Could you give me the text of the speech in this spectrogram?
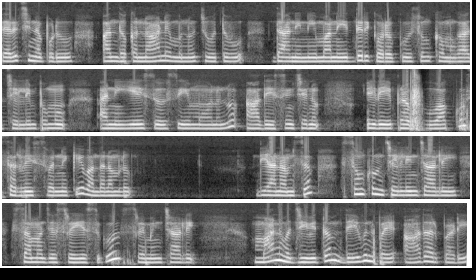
తెరచినప్పుడు అందొక నాణ్యమును చూతువు. దానిని మన ఇద్దరి కొరకు సుంకముగా చెల్లింపము అని యేసు సీమోనును ఆదేశించెను. ఇది ప్రభు వాక్కు సర్వేశ్వరునికి వందనములు. ధ్యానాంశం సుంకం చెల్లించాలి సమాజ శ్రేయస్సుకు శ్రమించాలి. మానవ జీవితం దేవునిపై ఆధారపడి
